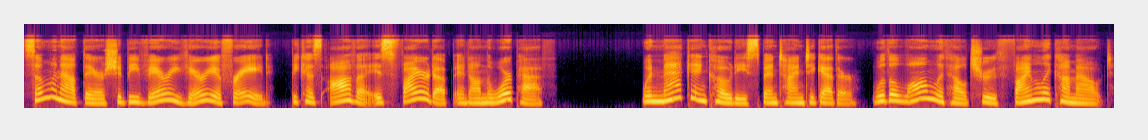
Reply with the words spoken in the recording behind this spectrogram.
Someone out there should be very, very afraid, because Ava is fired up and on the warpath. When Mac and Cody spend time together, will the long withheld truth finally come out?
